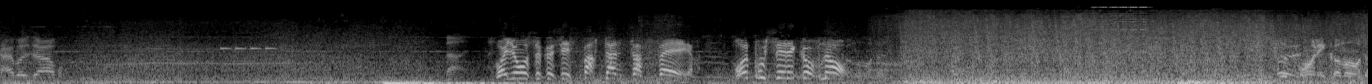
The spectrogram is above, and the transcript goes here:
À vos ordres. Voyons ce que ces Spartans savent faire. Repoussez les Covenants. Prends les commandes.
